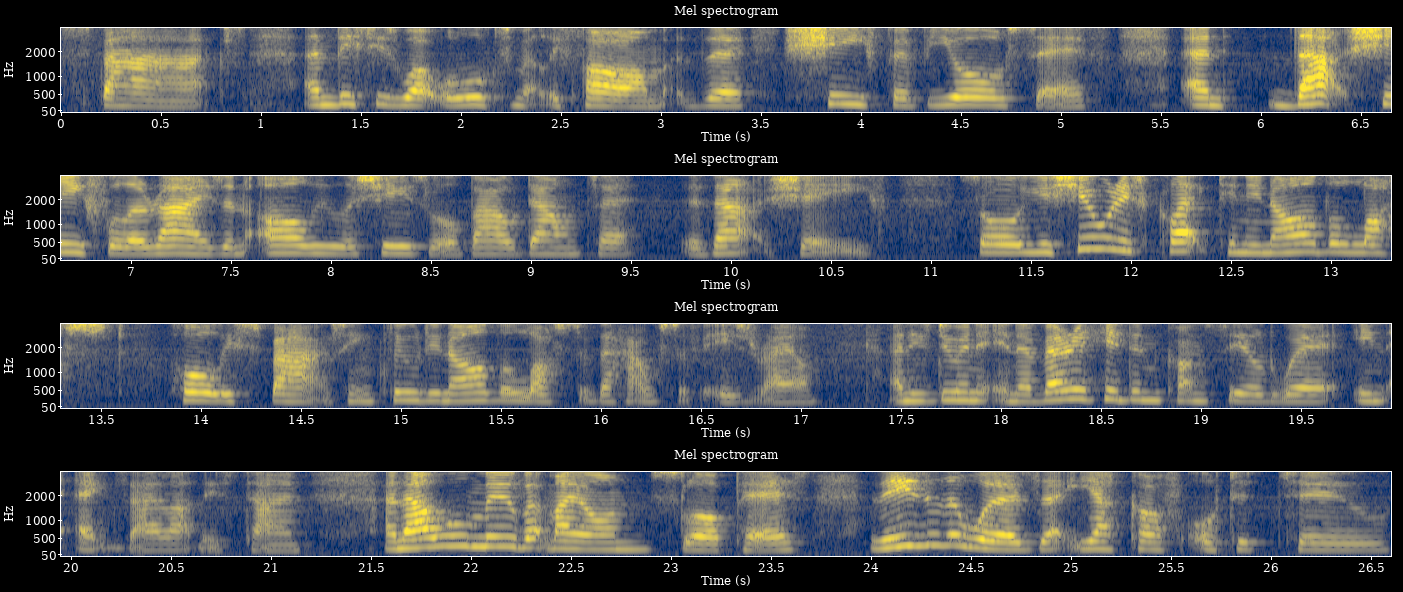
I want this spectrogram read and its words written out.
sparks, and this is what will ultimately form the sheaf of Yosef, and that sheaf will arise, and all the other sheaves will bow down to that sheaf. So Yeshua is collecting in all the lost holy sparks, including all the lost of the house of Israel and he's doing it in a very hidden, concealed way in exile at this time. And I will move at my own slow pace. These are the words that Yaakov uttered to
